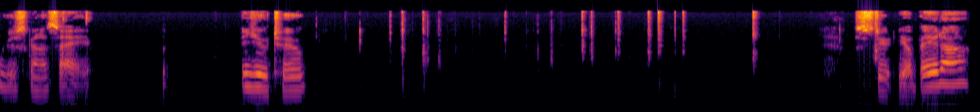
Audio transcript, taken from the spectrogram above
I'm just going to say YouTube. Studio Beta.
